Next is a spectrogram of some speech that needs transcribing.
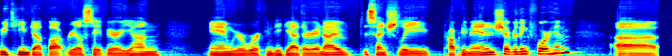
we teamed up, bought real estate very young and we were working together. And I essentially property managed everything for him, uh,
